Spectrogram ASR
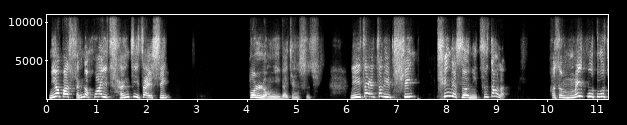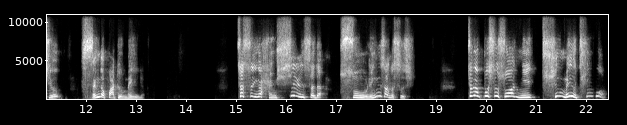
你要把神的话语沉记在心，不容易的一件事情。你在这里听听的时候，你知道了，可是没过多久，神的话都没有了。这是一个很现实的属灵上的事情。这个不是说你听没有听过，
